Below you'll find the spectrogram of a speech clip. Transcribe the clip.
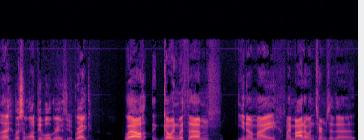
Hey, listen, a lot of people will agree with you. Greg. Well, going with um, you know my my motto in terms of the wh-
